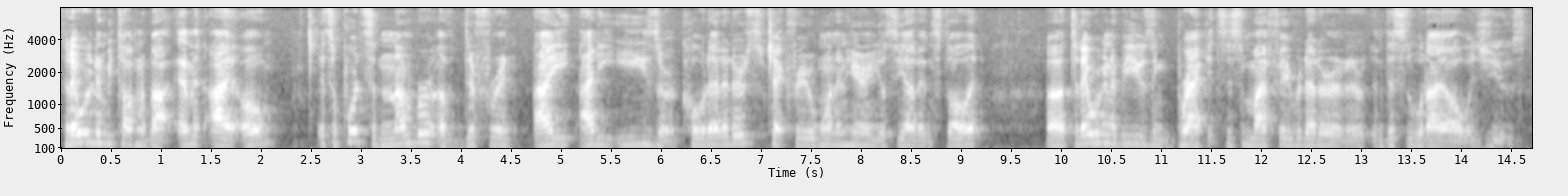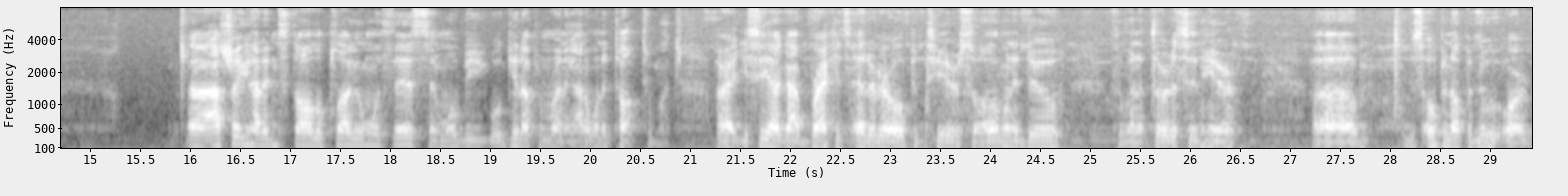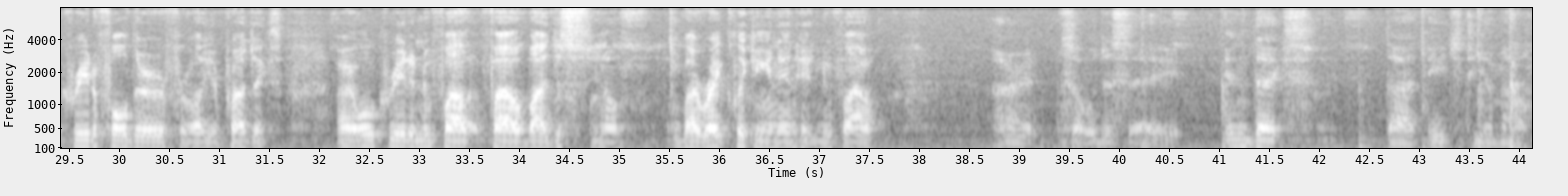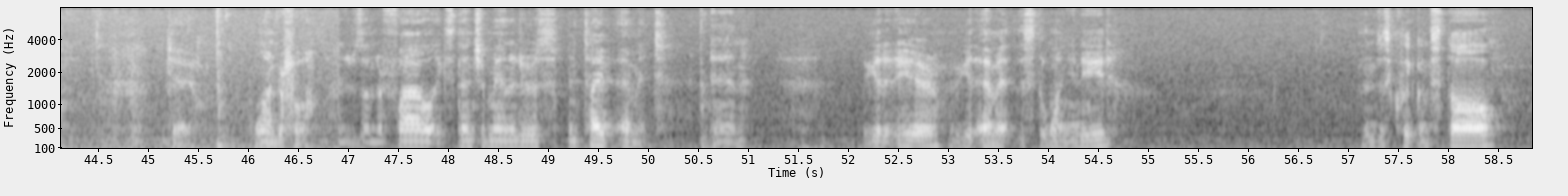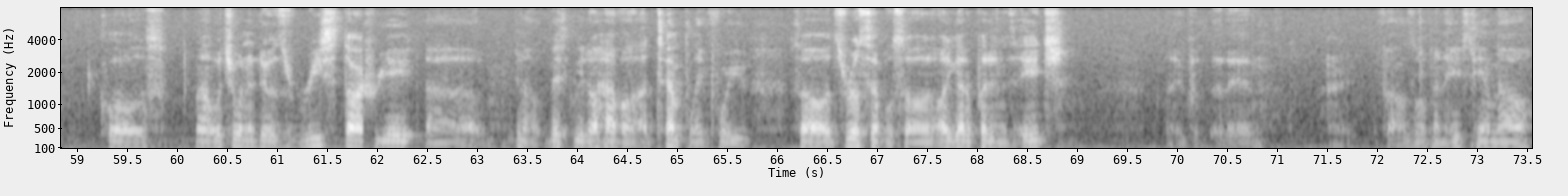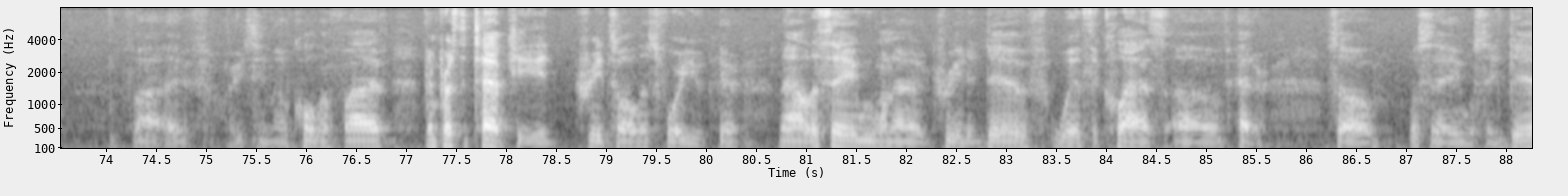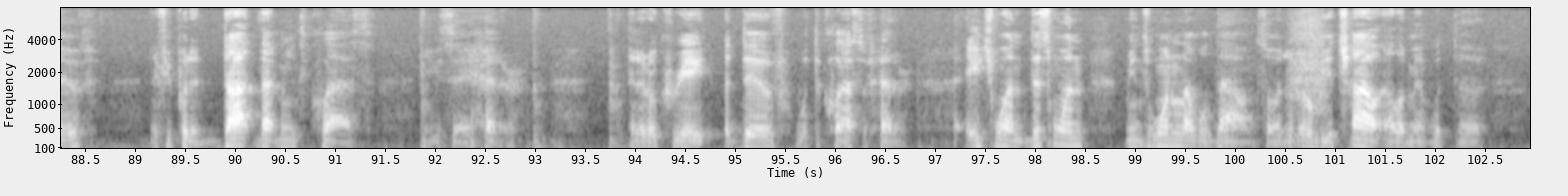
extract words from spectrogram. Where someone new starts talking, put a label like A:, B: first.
A: Today we're going to be talking about Emmet.io. It supports a number of different IDEs or code editors. Check for your one in here and you'll see how to install it. Uh, today we're going to be using brackets. This is my favorite editor and this is what I always use. Uh, I'll show you how to install a plugin with this and we'll be we'll get up and running. I don't want to talk too much. Alright, you see I got brackets editor opened here so all I'm going to do is I'm going to throw this in here. Um, just open up a new or create a folder for all your projects. All right, we'll create a new file file by just you know by right clicking and then hit new file. All right, so we'll just say index.html. Okay, wonderful. It's under file extension managers and type Emmet and we get it here. We get Emmet. This is the one you need then just click install, close. Now what you want to do is restart, create, uh, you know, basically they'll have a, a, template for you. So it's real simple. So all you got to put in is H. Let me put that in. All right, files open HTML 5 or HTML colon 5. Then press the tab key. It creates all this for you here. Now let's say we want to create a div with a class of header. So we'll say we'll say div. If you put a dot, that means class. You can say header, and it'll create a div with the class of header. H1. This one means one level down, so it'll, it'll be a child element with the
